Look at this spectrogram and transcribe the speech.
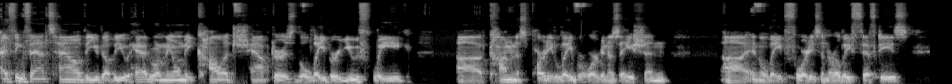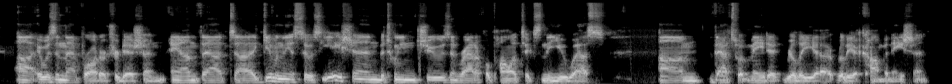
I think that's how the UW had one of the only college chapters of the Labor Youth League, uh, Communist Party labor organization uh, in the late 40s and early 50s. Uh, it was in that broader tradition, and that uh, given the association between Jews and radical politics in the U.S., um, that's what made it really, uh, really a combination.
